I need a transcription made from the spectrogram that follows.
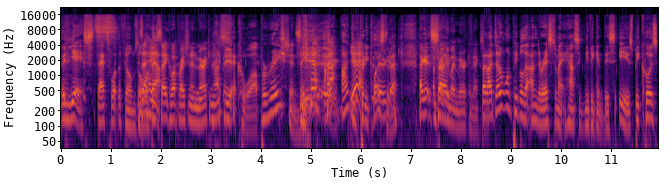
then yes, that's what the film's Is all that how about. you say cooperation in American, Russ? yeah, cooperation. I, I did Yeah. pretty close to There you that. Okay, I'm so, trying to my American accent. But I don't want people to underestimate how significant this is because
